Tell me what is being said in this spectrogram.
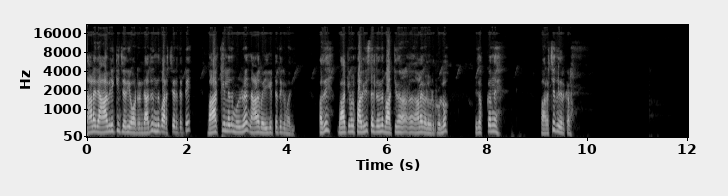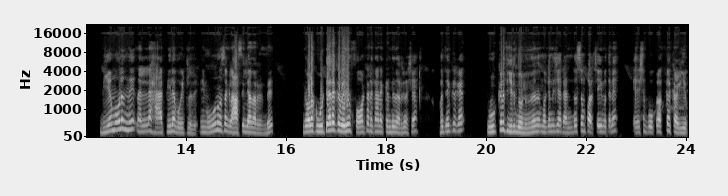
നാളെ രാവിലേക്കും ചെറിയ ഓർഡർ ഉണ്ട്. അത് ഇന്ന് പറിച്ചെടുത്തിട്ട് ബാക്കിയുള്ളത് മുഴുവൻ നാളെ വൈകിട്ടത്തേക്ക് മതി. അത് ബാക്കി നമ്മൾ പകുതി സ്ഥലത്ത് നിന്ന് ബാക്കി നാളെ വിളവ് എടുക്കുള്ളൂ ഇതൊക്കെ ഒന്ന് പറിച്ച് തീർക്കണം. ബി ഓൾ ഇന്ന് നല്ല ഹാപ്പിയിലാണ് പോയിട്ടുള്ളത്. ഇനി മൂന്ന് ദിവസം ക്ലാസ് ഇല്ല എന്ന് പറഞ്ഞിട്ടുണ്ട് ഇതോളെ കൂട്ടുകാരൊക്കെ വരും ഫോട്ടോ എടുക്കാനൊക്കെ ഉണ്ട് എന്ന് പറഞ്ഞു. പക്ഷെ അപ്പോഴത്തേക്കൊക്കെ പൂക്കൾ തീരുന്നുണ്ട് നമുക്ക് എന്താ വെച്ചാൽ രണ്ട് ദിവസം പറിച്ച് കഴിയുമ്പോൾ തന്നെ ഏകദേശം പൂക്കളൊക്കെ കഴിയും.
